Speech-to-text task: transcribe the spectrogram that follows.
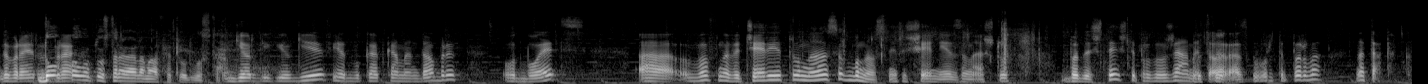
Добре, до разбрах. пълното страна на мафията от властта. Георги Георгиев и адвокат Камен Добрев от Боец а, в навечерието на съдбоносни решения за нашето бъдеще. Ще продължаваме Предстои. този разговор те първа нататък.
